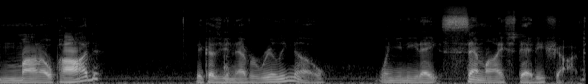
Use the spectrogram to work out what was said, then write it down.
monopod because you never really know when you need a semi-steady shot.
